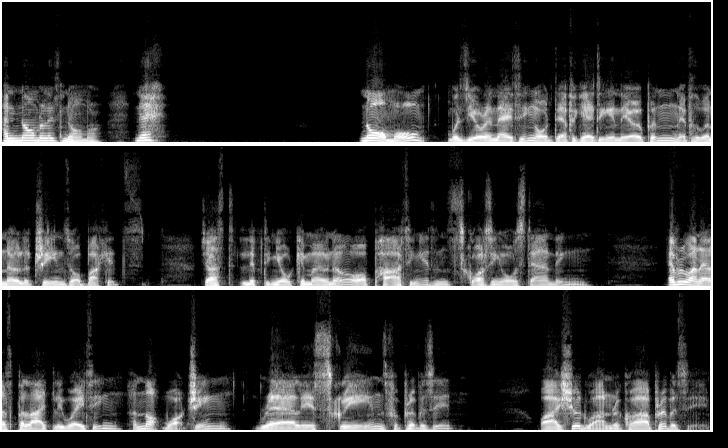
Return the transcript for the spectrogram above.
and normal is normal, nay? Normal was urinating or defecating in the open, if there were no latrines or buckets, just lifting your kimono or parting it and squatting or standing, everyone else politely waiting and not watching, rarely screens for privacy. Why should one require privacy?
